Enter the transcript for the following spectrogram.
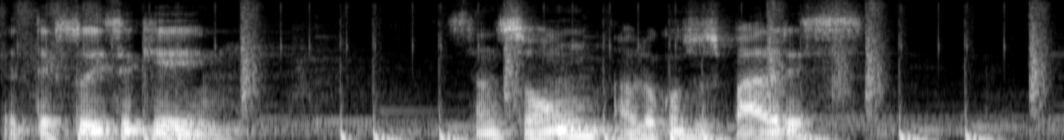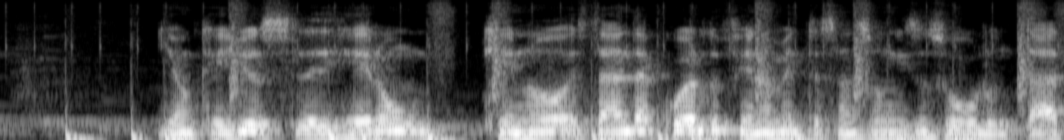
El texto dice que Sansón habló con sus padres y aunque ellos le dijeron que no estaban de acuerdo, finalmente Sansón hizo su voluntad.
